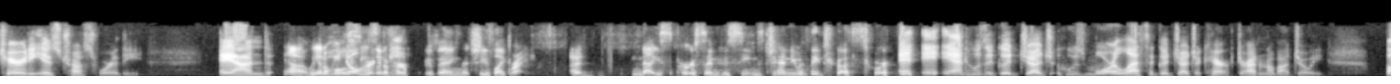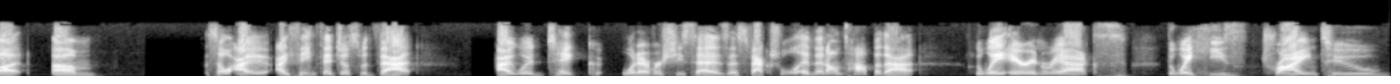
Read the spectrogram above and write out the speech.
charity is trustworthy and Yeah, we had a whole know her season to of her proving that she's like right a nice person who seems genuinely trustworthy. and, and, who's a good judge who's more or less a good judge of character. I don't know about joey. But um so i i think that just with that i would take whatever she says as factual. And then on top of that the way aaron reacts the way he's trying to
